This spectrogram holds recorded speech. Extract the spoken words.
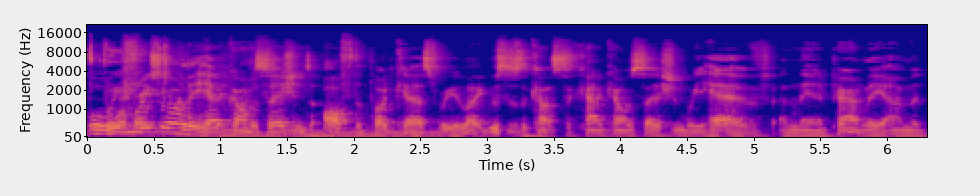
well, we frequently have conversations off the podcast where you're like, "This is the kind of conversation we have," and then apparently I'm a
